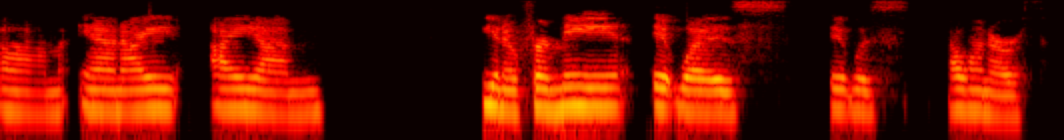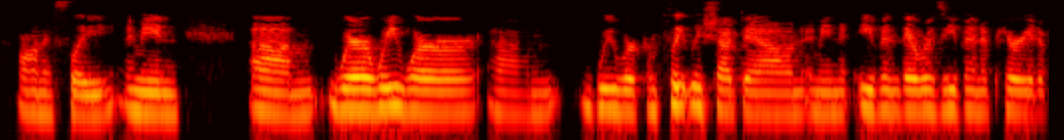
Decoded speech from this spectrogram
Um, and I, I, um, you know, for me, it was, it was hell on earth, honestly. I mean, um, where we were, um, we were completely shut down. I mean, even there was even a period of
